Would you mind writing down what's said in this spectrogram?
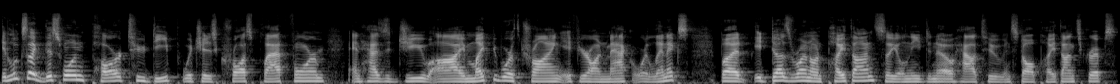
It looks like this one, Par2Deep, which is cross-platform and has a GUI, might be worth trying if you're on Mac or Linux, but it does run on Python, so you'll need to know how to install Python scripts.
